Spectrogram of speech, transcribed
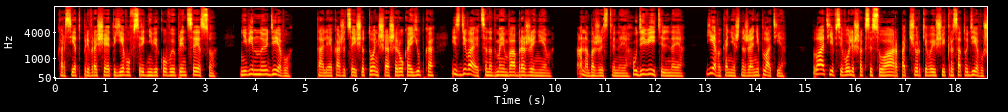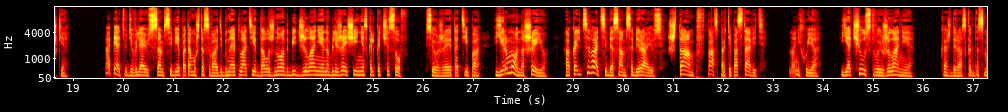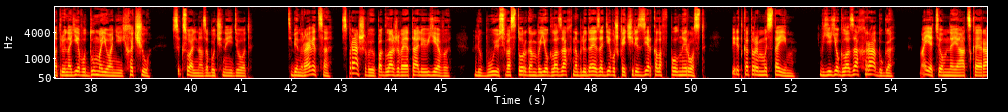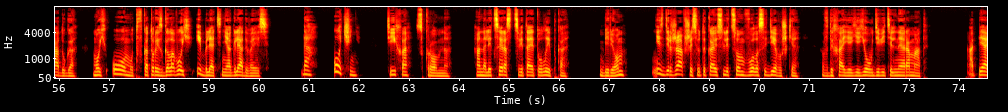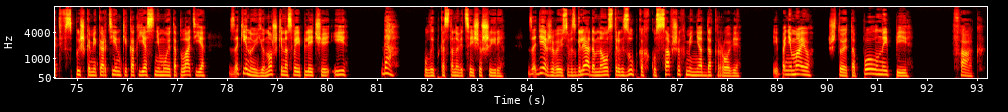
Корсет превращает Еву в средневековую принцессу, невинную деву. Талия кажется еще тоньше, а широкая юбка издевается над моим воображением. Она божественная, удивительная. Ева, конечно же, а не платье. Платье всего лишь аксессуар, подчеркивающий красоту девушки. Опять удивляюсь сам себе, потому что свадебное платье должно отбить желание на ближайшие несколько часов. Все же это типа ермо на шею. А кольцевать себя сам собираюсь, штамп в паспорте поставить. Но нихуя. Я чувствую желание. Каждый раз, когда смотрю на Еву, думаю о ней, хочу. Сексуально озабоченный идиот. «Тебе нравится?» – спрашиваю, поглаживая талию Евы. Любуюсь восторгом в ее глазах, наблюдая за девушкой через зеркало в полный рост, перед которым мы стоим. В ее глазах радуга. Моя темная адская радуга. Мой омут, в который с головой и, блядь, не оглядываясь. «Да, очень». Тихо, скромно. А на лице расцветает улыбка. «Берем». Не сдержавшись, утыкаюсь лицом в волосы девушки, вдыхая ее удивительный аромат. Опять вспышками картинки, как я сниму это платье, закину ее ножки на свои плечи и... Да, улыбка становится еще шире. Задерживаюсь взглядом на острых зубках, кусавших меня до крови. И понимаю, что это полный пи. Фак.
